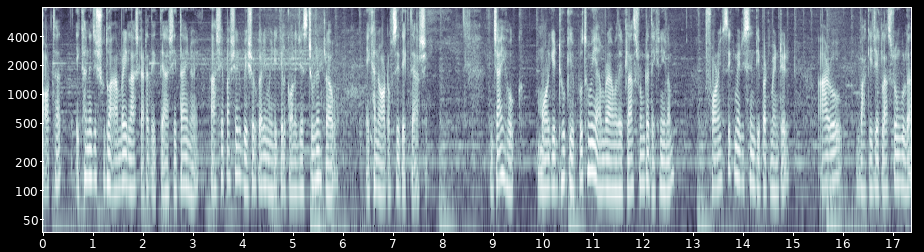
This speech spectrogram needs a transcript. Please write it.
অর্থাৎ এখানে যে শুধু আমরাই লাশ কাটা দেখতে আসি তাই নয়, আশেপাশের বেসরকারি মেডিকেল কলেজের স্টুডেন্টরাও এখানে অটোপসি দেখতে আসে। যাই হোক, মর্গে ঢুকে প্রথমেই আমরা আমাদের ক্লাসরুমটা দেখে নিলাম। ফরেন্সিক মেডিসিন ডিপার্টমেন্টের আরও বাকি যে ক্লাসরুমগুলো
